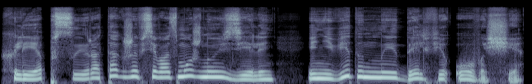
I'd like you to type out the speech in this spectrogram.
хлеб, сыр, а также всевозможную зелень и невиданные Дельфи овощи.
